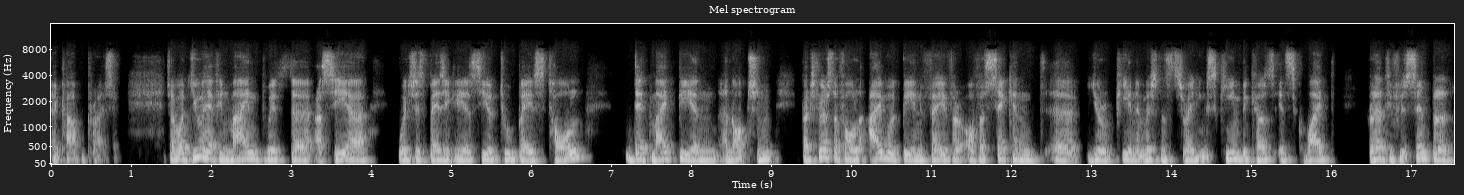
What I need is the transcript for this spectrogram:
a carbon pricing. So what you have in mind with uh, ACEA, which is basically a CO2 based toll, that might be an, an option. But first of all, I would be in favor of a second uh, European emissions trading scheme because it's quite relatively simple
